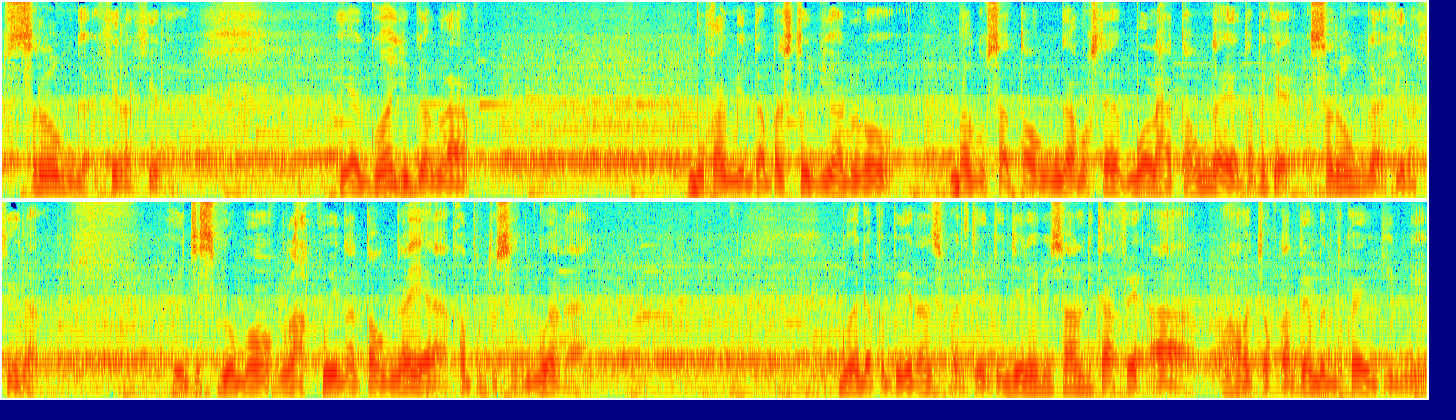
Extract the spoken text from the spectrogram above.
Seru nggak kira-kira? Ya gue juga nggak bukan minta persetujuan lo bagus atau enggak maksudnya boleh atau enggak ya tapi kayak seru nggak kira-kira? Which is gue mau ngelakuin atau enggak ya keputusan gue kan gue ada kepikiran seperti itu. Jadi misal di cafe A oh coklatnya bentuknya begini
